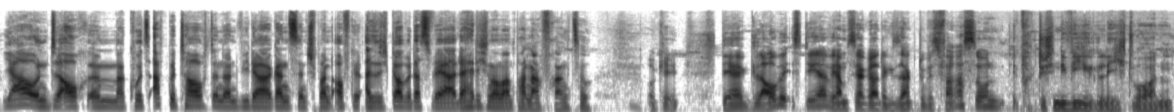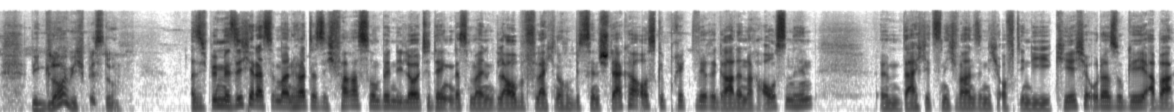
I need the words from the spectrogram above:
Ja, und auch ähm, mal kurz abgetaucht und dann wieder ganz entspannt aufge... Also ich glaube, das wäre, da hätte ich noch mal ein paar Nachfragen zu. Okay. Der Glaube ist dir, wir haben es ja gerade gesagt, du bist Pfarrerssohn, praktisch in die Wiege gelegt worden. Wie gläubig bist du? Also ich bin mir sicher, dass wenn man hört, dass ich Pfarrerssohn bin, die Leute denken, dass mein Glaube vielleicht noch ein bisschen stärker ausgeprägt wäre, gerade nach außen hin. Ähm, da ich jetzt nicht wahnsinnig oft in die Kirche oder so gehe, aber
